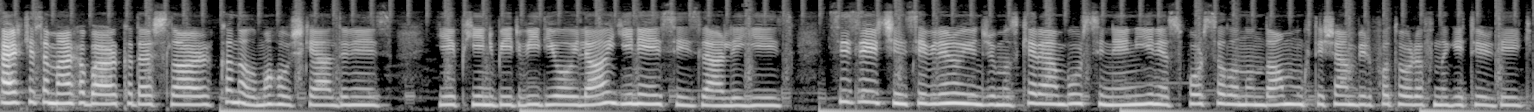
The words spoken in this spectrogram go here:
Herkese merhaba arkadaşlar. Kanalıma hoş geldiniz. Yepyeni bir videoyla yine sizlerleyiz. Sizler için sevilen oyuncumuz Kerem Bursi'nin yine spor salonundan muhteşem bir fotoğrafını getirdik.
